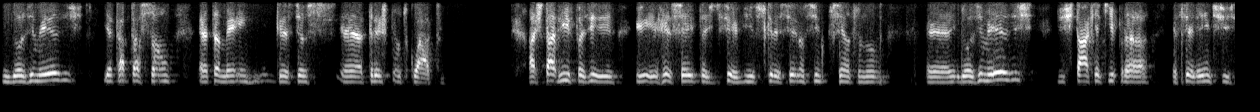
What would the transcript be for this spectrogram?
em 12 meses e a captação é, também cresceu é, 3,4%. As tarifas e, e, receitas de serviços cresceram 5% no, é, em 12 meses. Destaque aqui para excelentes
